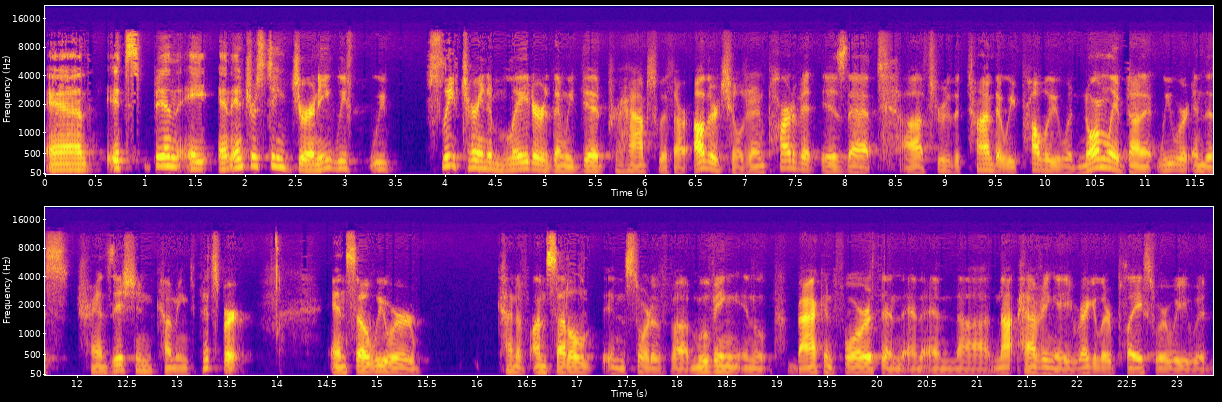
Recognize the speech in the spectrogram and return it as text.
And it's been a, an interesting journey. We've, we've sleep trained him later than we did perhaps with our other children. And part of it is that uh, through the time that we probably would normally have done it, we were in this transition coming to Pittsburgh. And so we were kind of unsettled in sort of uh, moving in back and forth and, and, and uh, not having a regular place where we would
